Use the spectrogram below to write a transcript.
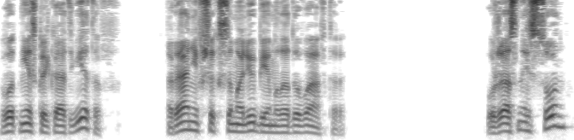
Вот несколько ответов, ранивших самолюбие молодого автора. Ужасный сон,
